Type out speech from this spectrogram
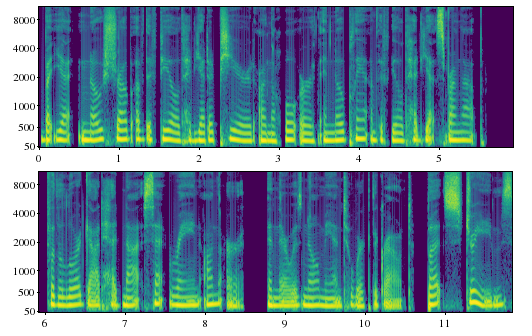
but yet no shrub of the field had yet appeared on the whole earth, and no plant of the field had yet sprung up. For the Lord God had not sent rain on the earth, and there was no man to work the ground. But streams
